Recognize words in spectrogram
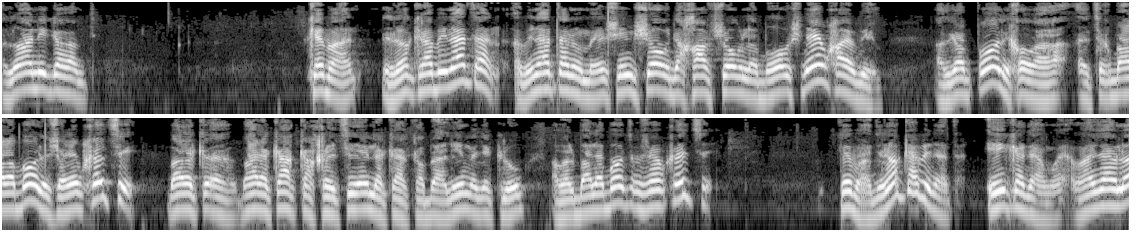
לא אני גרמתי. כיוון, זה לא כרבי נתן. רבי נתן אומר שאם שור דחף שור לבור, שניהם חייבים. אז גם פה לכאורה צריך בעל הבור לשלם חצי. בעל, בעל הקרקע חצי, אין לקרקע בעלים, אין כלום, אבל בעל הבור צריך לשלם חצי. כיוון, זה לא כרבי נתן. אי קדם, מה זה לא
